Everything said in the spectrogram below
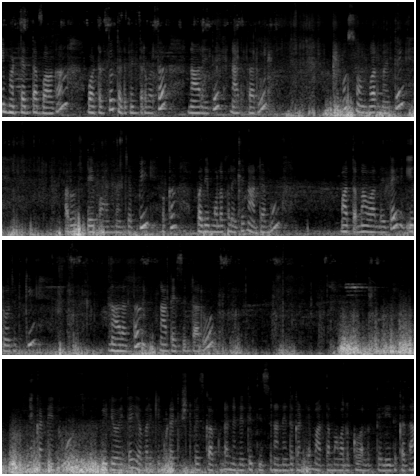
ఈ మట్టి అంతా బాగా వాటర్తో తడిపిన తర్వాత నారైతే నాటుతారు. మేము సోమవారం అయితే ఆ రోజు డే బాగుందని చెప్పి ఒక పది మొలకలు అయితే నాటాము. మా అత్తమ్మ వాళ్ళైతే ఈ రోజుకి నారంతా నాటేసింటారు. ఇక్కడ నేను వీడియో అయితే ఎవరికి కూడా డిస్టర్బెన్స్ కాకుండా నేనైతే తీస్తున్నాను. ఎందుకంటే మా అత్తమ్మ వాళ్ళకు వాళ్ళకి తెలియదు కదా.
